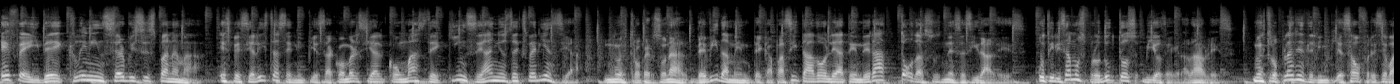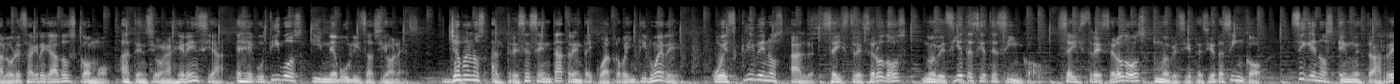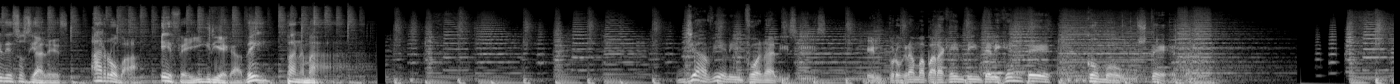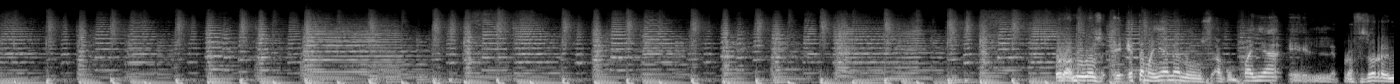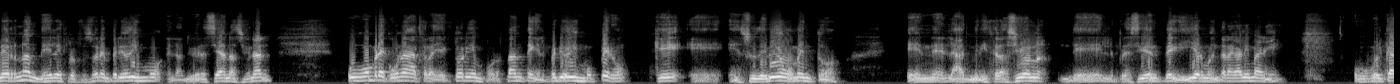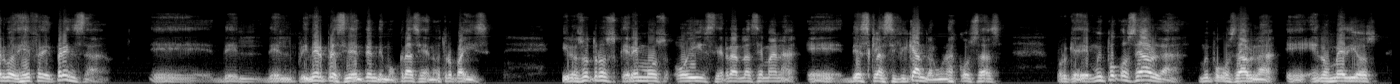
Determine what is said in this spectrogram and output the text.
FID Cleaning Services Panamá, especialistas en limpieza comercial con más de 15 años de experiencia. Nuestro personal debidamente capacitado le atenderá todas sus necesidades. Utilizamos productos biodegradables Nuestros planes de limpieza ofrece valores agregados como atención a gerencia, ejecutivos y nebulizaciones. Llámanos al 360-3429 o escríbenos al 6302-9775. 6302-9775. Síguenos en nuestras redes sociales, arroba FYD Panamá. Ya viene InfoAnálisis, el programa para gente inteligente como usted. Bueno amigos, eh, esta mañana nos acompaña el profesor René Hernández, él es profesor en periodismo en la Universidad Nacional, un hombre con una trayectoria importante en el periodismo, pero que eh, en su debido momento en la administración del presidente Guillermo Endara Galimani hubo el cargo de jefe de prensa eh, del, primer presidente en democracia de nuestro país. Y nosotros queremos hoy cerrar la semana desclasificando algunas cosas porque muy poco se habla, muy poco se habla eh, en los medios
